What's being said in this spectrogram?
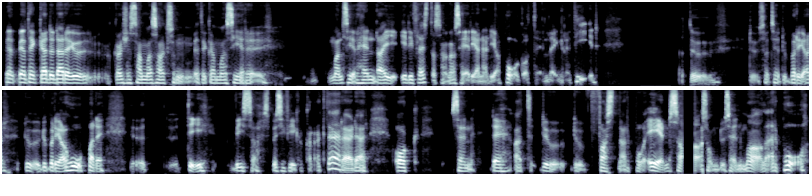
Men, men jag tänker att det där är ju kanske samma sak som jag tycker man ser, man ser hända i, i de flesta sådana serier när de har pågått en längre tid. Att du, du, så att säga, du, börjar, du, du börjar hopa det eh, till vissa specifika karaktärer där och sen det att du, du fastnar på en sak som du sen maler på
